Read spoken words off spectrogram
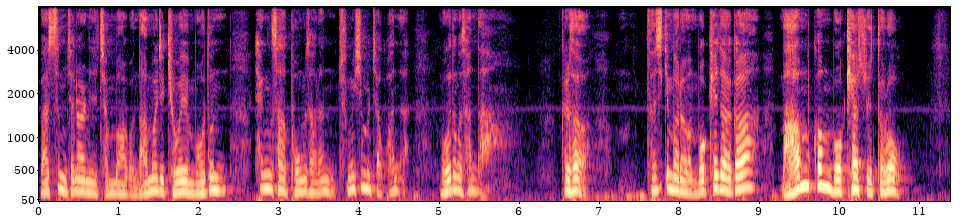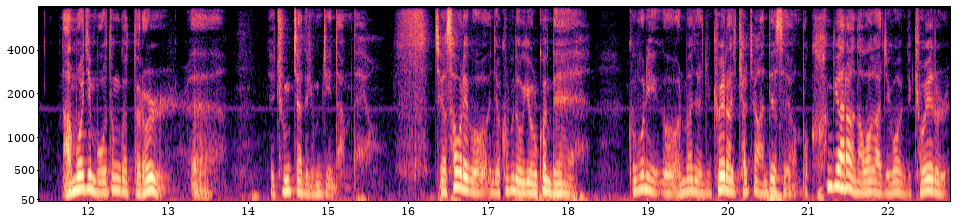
말씀 전하는 일 전무하고 나머지 교회의 모든 행사 봉사는 중심을 잡고 한다. 모든 걸 산다. 그래서 더 쉽게 말하면 목회자가 마음껏 목회할 수 있도록 나머지 모든 것들을 에, 중자들이 움직인다 하면 돼요. 제가 서울에 그 이제 그분이 여기 올 건데 그분이 그 얼마 전에 교회를 아직 결정 안 됐어요. 뭐 큰 교회 하나 나와가지고 교회를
